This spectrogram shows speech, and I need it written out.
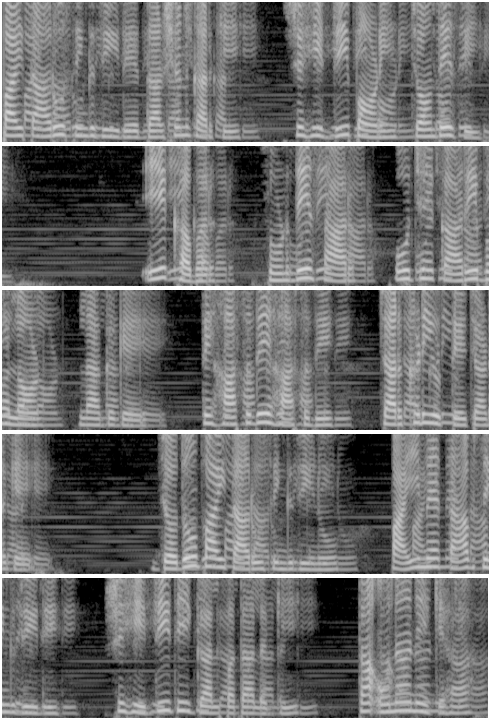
ਭਾਈ ਤਾਰੂ ਸਿੰਘ ਜੀ ਦੇ ਦਰਸ਼ਨ ਕਰਕੇ ਸ਼ਹੀਦੀ ਪਾਉਣੀ ਚਾਹੁੰਦੇ ਸੀ। ਇਹ ਖਬਰ ਸੁਣਦੇ ਸਾਰ ਉਹ ਜੈਕਾਰੇ ਬੁਲਾਉਣ ਲੱਗ ਗਏ ਤੇ ਹੱਸਦੇ ਹੱਸਦੇ ਚਰਖੜੀ ਉੱਤੇ ਚੜ ਗਏ। ਜਦੋਂ ਭਾਈ ਤਾਰੂ ਸਿੰਘ ਜੀ ਨੂੰ ਭਾਈ ਮਹਿਤਾਬ ਸਿੰਘ ਜੀ ਦੀ ਸ਼ਹੀਦੀ ਦੀ ਗੱਲ ਪਤਾ ਲੱਗੀ ਤਾਂ ਉਹਨਾਂ ਨੇ ਕਿਹਾ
